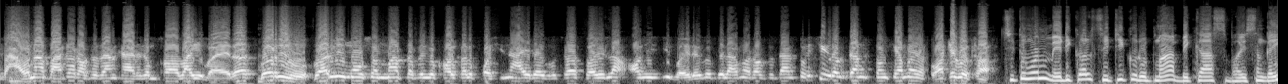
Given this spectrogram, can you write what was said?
भावनाबाट रक्तदान कार्यक्रम सहभागी भएर गर्ने हो। गर्मी मौसममा तपाईँको खलखल पसिना आइरहेको छ शरीरलाई अनिजी भइरहेको बेलामा रक्तदान शैक्षिक रक्तदान संख्यामा घटेको छ। चितवन मेडिकल सिटीको रूपमा विकास भएसँगै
